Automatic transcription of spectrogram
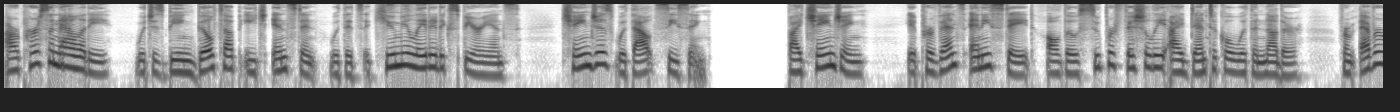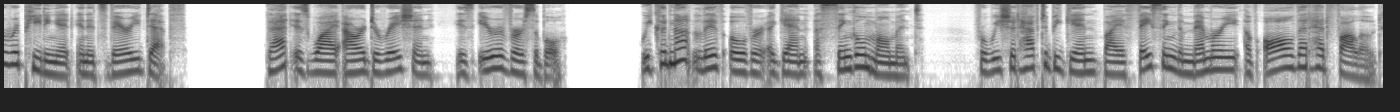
Our personality, which is being built up each instant with its accumulated experience, changes without ceasing. By changing, it prevents any state, although superficially identical with another, from ever repeating it in its very depth. That is why our duration is irreversible. We could not live over again a single moment, for we should have to begin by effacing the memory of all that had followed.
